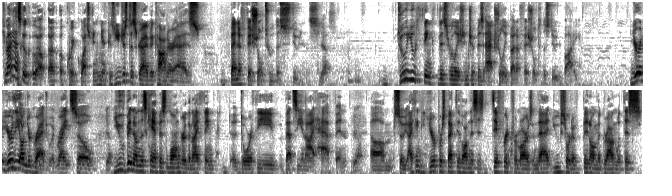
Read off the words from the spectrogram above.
Can I ask a, a, a quick question here? Because you just described it, Connor, as beneficial to the students. yes. Do you think this relationship is actually beneficial to the student body? You're you're the undergraduate, right? So Yes. you've been on this campus longer than I think uh, Dorothy, Betsy, and I have been. Yeah. Um, so I think your perspective on this is different from ours in that you've sort of been on the ground with this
